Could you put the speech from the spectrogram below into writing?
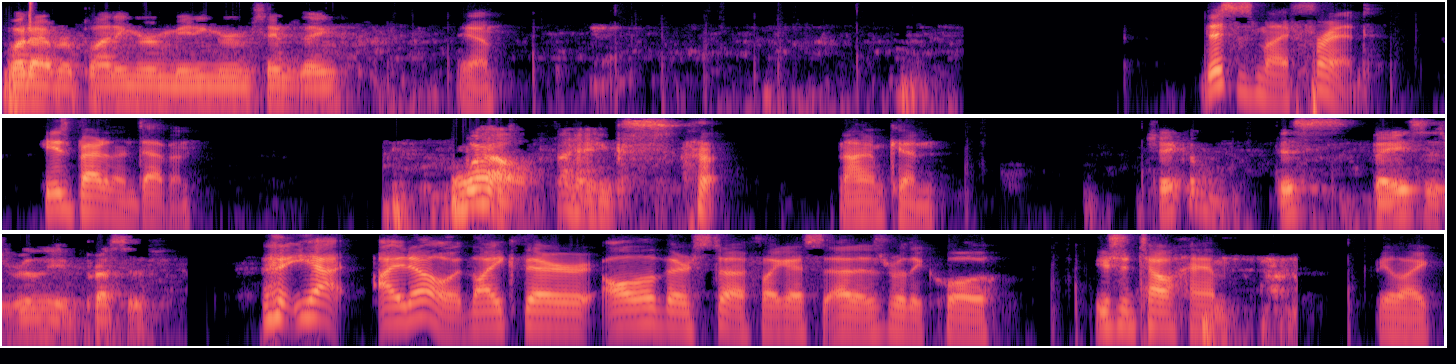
Whatever. Planning room, meeting room, same thing. Yeah. This is my friend. He's better than Devin. Well, thanks. Nah, I'm kidding. Jacob, this base is really impressive. yeah, I know. Like their all of their stuff, like I said, is really cool. You should tell him. Be like,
